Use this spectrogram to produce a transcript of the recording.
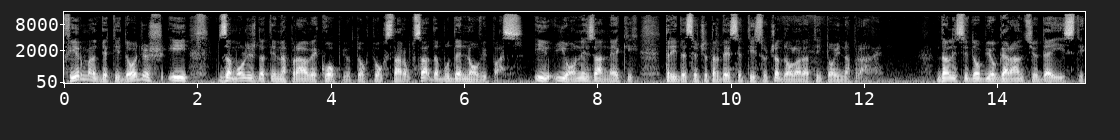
firma gdje ti dođeš i zamoliš da ti naprave kopiju tog tvog starog psa da bude novi pas. I, i oni za nekih 30-40 tisuća dolara ti to i naprave. Da li si dobio garanciju da je isti?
